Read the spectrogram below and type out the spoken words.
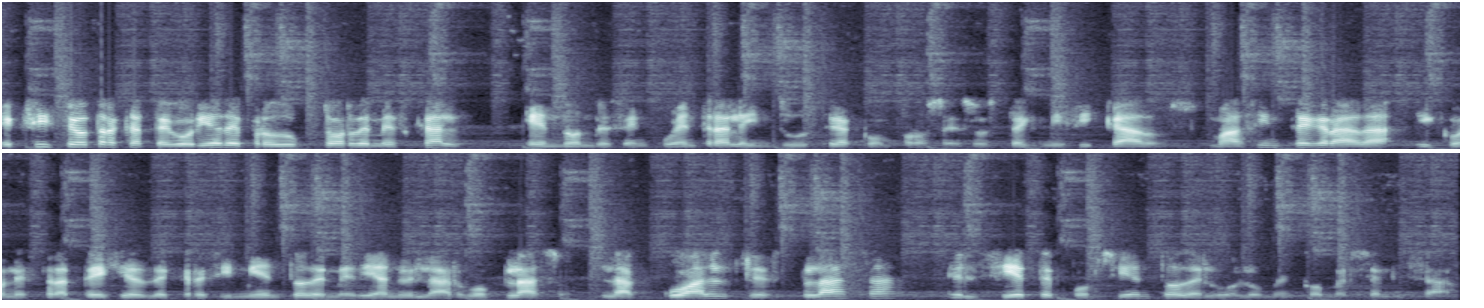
Existe otra categoría de productor de mezcal, en donde se encuentra la industria con procesos tecnificados, más integrada y con estrategias de crecimiento de mediano y largo plazo, la cual desplaza el 7% del volumen comercializado.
